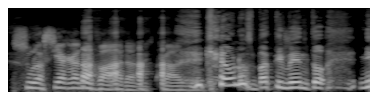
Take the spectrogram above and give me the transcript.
sulla Sierra Nevada nel caso. che è uno sbattimento niente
